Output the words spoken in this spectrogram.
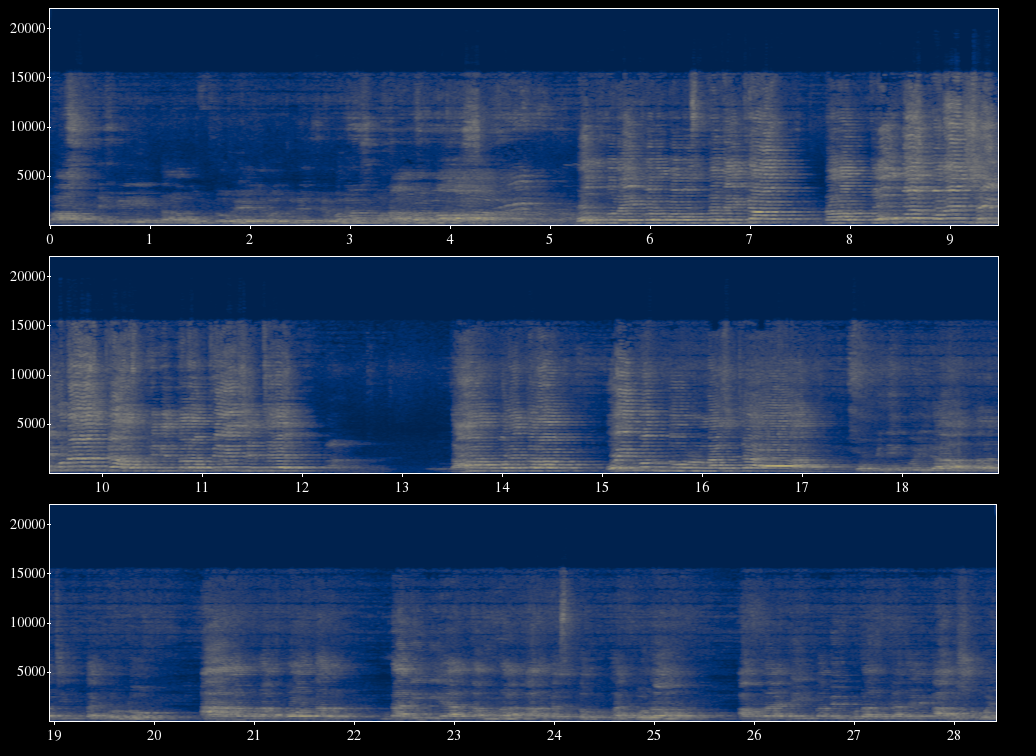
পাপ থেকে তারা মুক্ত হয়ে গেল। জুড়ে জুড়ে সুবহানাল্লাহ। বন্ধুর, এই করুণ অবস্থা গুনার কাজে আর সময়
